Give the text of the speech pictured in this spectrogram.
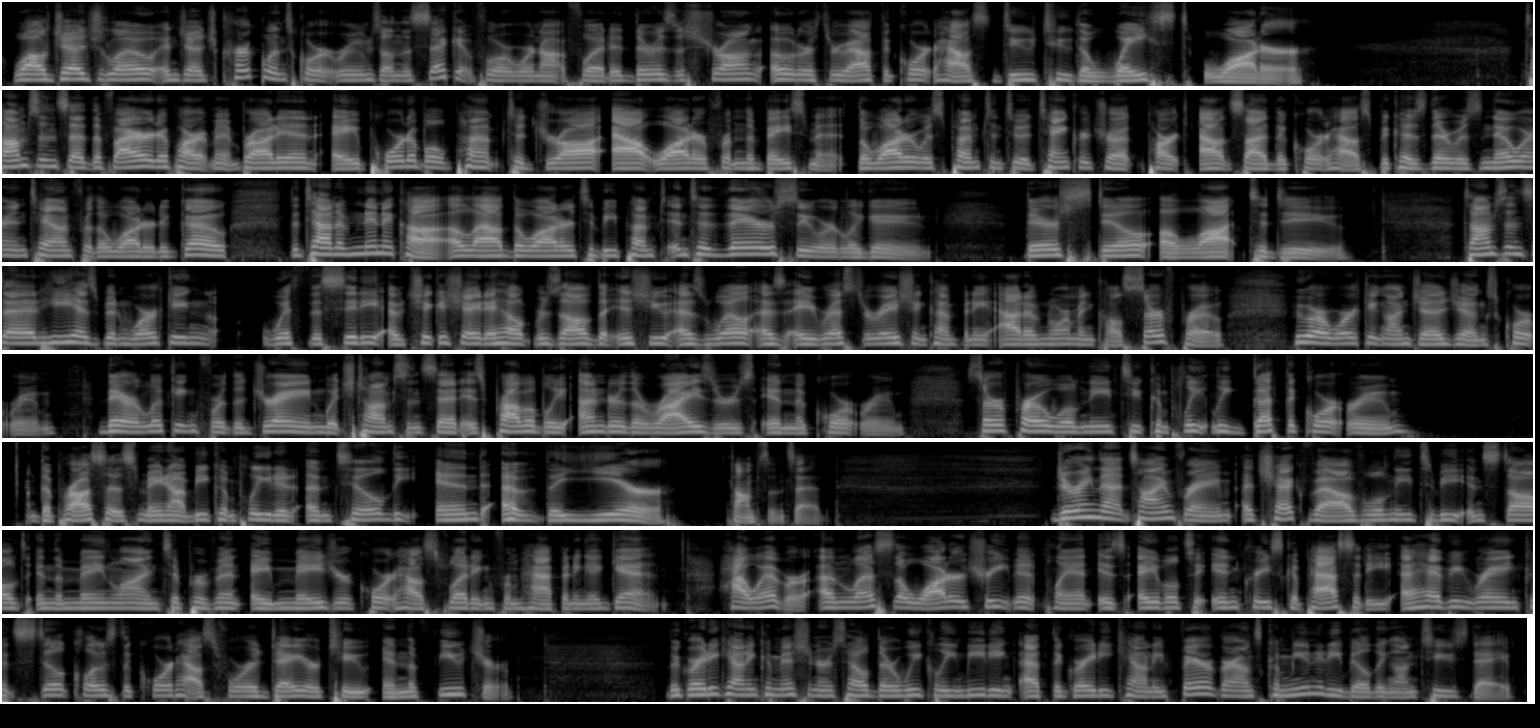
While Judge Lowe and Judge Kirkland's courtrooms on the second floor were not flooded, there is a strong odor throughout the courthouse due to the wastewater. Thompson said the fire department brought in a portable pump to draw out water from the basement. The water was pumped into a tanker truck parked outside the courthouse because there was nowhere in town for the water to go. The town of Ninnekah allowed the water to be pumped into their sewer lagoon. There's still a lot to do. Thompson said he has been working with the city of Chickasha to help resolve the issue, as well as a restoration company out of Norman called SERVPRO, who are working on Judge Young's courtroom. They are looking for the drain, which Thompson said is probably under the risers in the courtroom. SERVPRO will need to completely gut the courtroom. The process may not be completed until the end of the year, Thompson said. During that time frame, a check valve will need to be installed in the main line to prevent a major courthouse flooding from happening again. However, unless the water treatment plant is able to increase capacity, a heavy rain could still close the courthouse for a day or two in the future. The Grady County Commissioners held their weekly meeting at the Grady County Fairgrounds Community Building on Tuesday.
